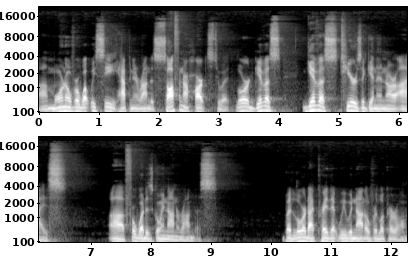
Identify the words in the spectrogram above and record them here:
uh, mourn over what we see happening around us. Soften our hearts to it. Lord, give us, give us tears again in our eyes uh, for what is going on around us. But Lord, I pray that we would not overlook our own.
